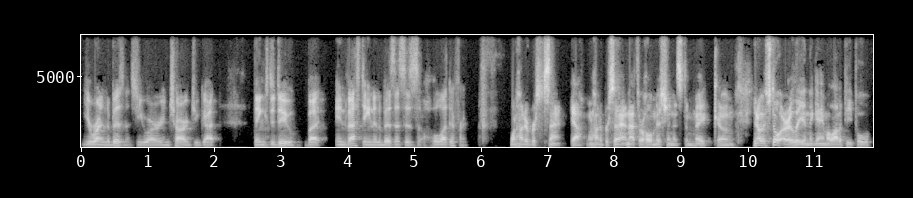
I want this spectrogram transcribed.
you're running a business. You are in charge. You've got things to do, but investing in a business is a whole lot different. 100%. Yeah, 100%. And that's our whole mission is to make, um, you know, it's still early in the game. A lot of people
